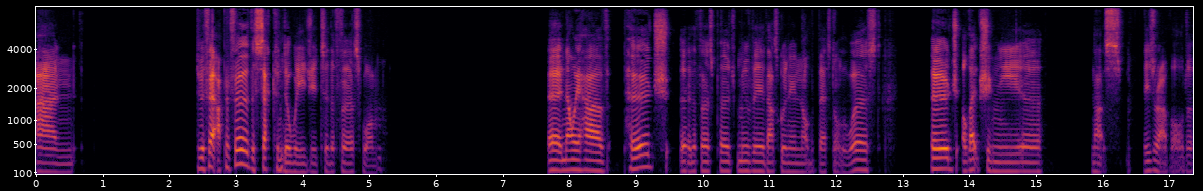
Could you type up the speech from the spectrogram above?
And to be fair, I prefer the second Ouija to the first one. Uh, now we have Purge, uh, the first Purge movie. That's going in not the best, not the worst. Purge election year. That's these are out of order.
